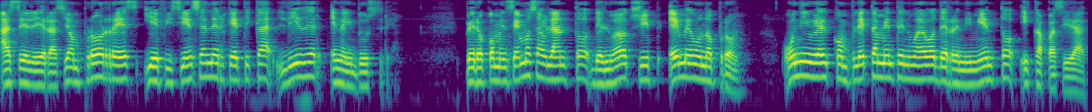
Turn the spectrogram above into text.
aceleración ProRes y eficiencia energética líder en la industria. Pero comencemos hablando del nuevo chip M1 Pro, un nivel completamente nuevo de rendimiento y capacidad.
